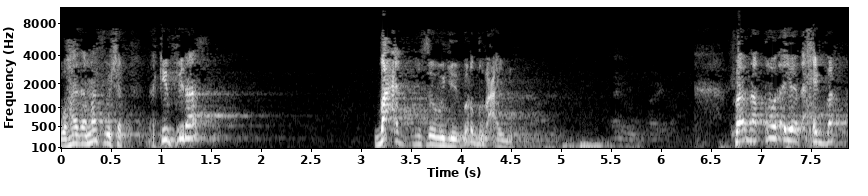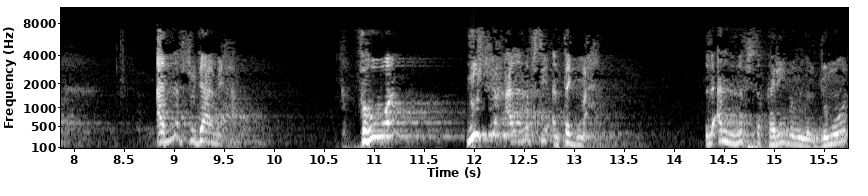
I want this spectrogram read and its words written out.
وهذا ما في شك. لكن في ناس بعد متزوجين برضو بعينه. فنقول أيها الأحبة النفس جامحة. فهو يشفق على نفسه أن تجمح لأن النفس قريبة من الجموع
